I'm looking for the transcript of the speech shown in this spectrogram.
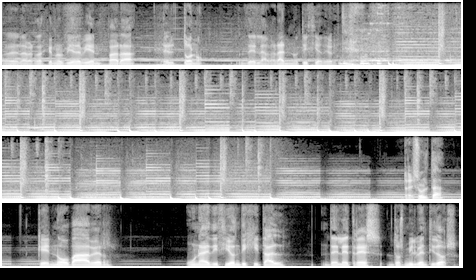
eh, la verdad es que nos viene bien para el tono de la gran noticia de hoy. Resulta que no va a haber una edición digital del E3 2022,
